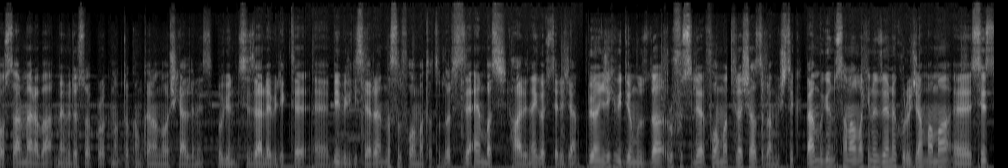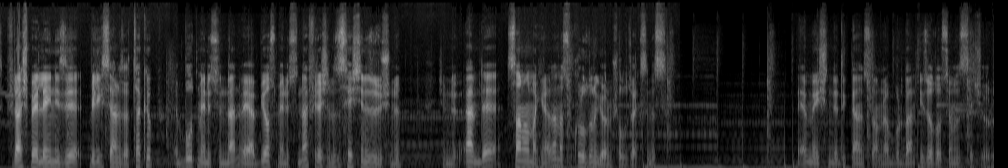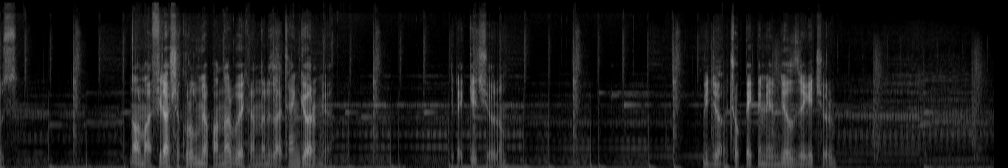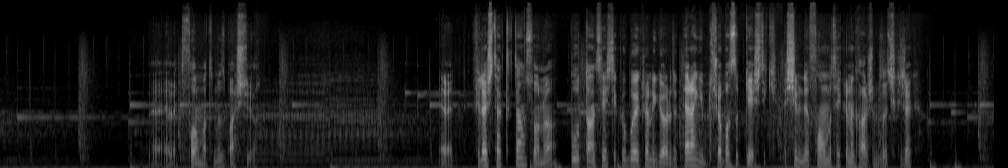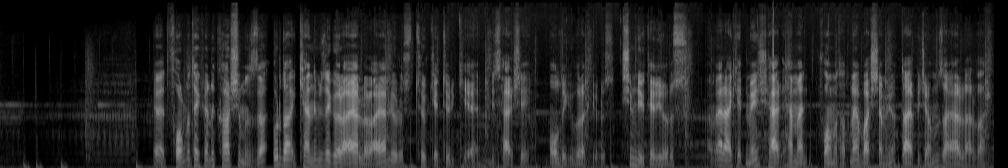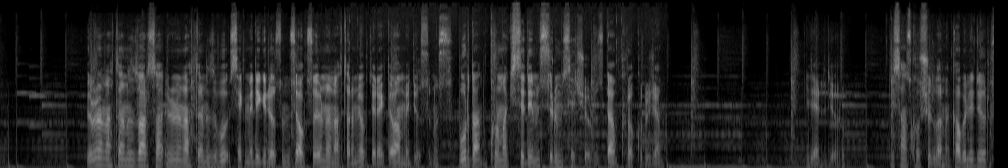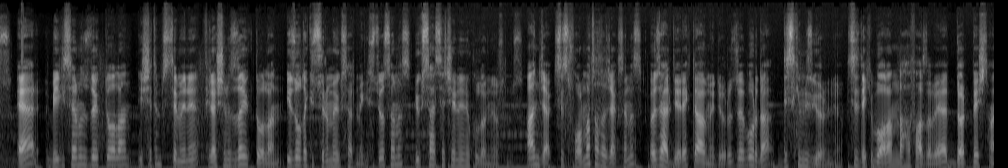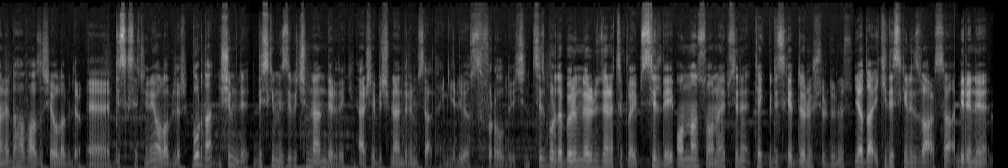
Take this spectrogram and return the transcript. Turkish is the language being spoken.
Dostlar merhaba, mehmetosokbrok.com kanalına hoş geldiniz. Bugün sizlerle birlikte e, bir bilgisayara nasıl format atılır size en basit haline göstereceğim. Bir önceki videomuzda Rufus ile format flaşı hazırlamıştık. Ben bugün sanal makine üzerine kuracağım ama e, siz flash belleğinizi bilgisayarınıza takıp e, boot menüsünden veya BIOS menüsünden flaşınızı seçtiğinizi düşünün. Şimdi hem de sanal makinede nasıl kurulduğunu görmüş olacaksınız. Navigation dedikten sonra buradan ISO dosyamızı seçiyoruz. Normal flashla kurulum yapanlar bu ekranları zaten görmüyor. Direkt geçiyorum. Video çok beklemeyelim diye hızlıca geçiyorum. Ve evet formatımız başlıyor. Evet. Flash taktıktan sonra boot'tan seçtik ve bu ekranı gördük. Herhangi bir tuşa basıp geçtik. E şimdi format ekranı karşımıza çıkacak. Evet format ekranı karşımızda. Burada kendimize göre ayarları ayarlıyoruz. Türkçe, Türkiye. Biz her şey olduğu gibi bırakıyoruz. Şimdi yüklediyoruz. Merak etmeyin her, hemen format atmaya başlamıyor. Daha yapacağımız ayarlar var. Ürün anahtarınız varsa ürün anahtarınızı bu sekmede giriyorsunuz. Yoksa ürün anahtarım yok diyerek devam ediyorsunuz. Buradan kurmak istediğimiz sürümü seçiyoruz. Ben Pro kuracağım. İleri diyorum. Lisans koşullarını kabul ediyoruz. Eğer bilgisayarınızda yüklü olan işletim sistemini flaşınızda yüklü olan ISO'daki sürüme yükseltmek istiyorsanız yüksel seçeneğini kullanıyorsunuz. Ancak siz format atacaksanız özel diyerek devam ediyoruz ve burada diskimiz görünüyor. Sizdeki bu alan daha fazla veya 4-5 tane daha fazla şey olabilir. Ee, disk seçeneği olabilir. Buradan şimdi diskimizi biçimlendirdik. Her şey biçimlendirilmiş zaten geliyor sıfır olduğu için. Siz burada bölümlerin üzerine tıklayıp sil deyip ondan sonra hepsini tek bir diske dönüştürdünüz ya da iki diskiniz varsa birini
